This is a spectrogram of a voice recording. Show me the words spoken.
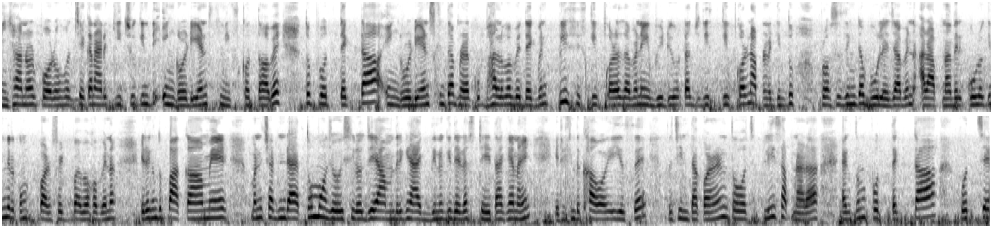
মিশানোর পরও হচ্ছে এখানে আর কিছু কিন্তু ইনগ্রেডিয়েন্টস মিক্স করতে হবে। তো প্রত্যেকটা ইনগ্রেডিয়েন্টস কিন্তু আপনারা খুব ভালোভাবে দেখবেন। প্লিজ স্কিপ করা যাবে না। এই ভিডিওটা যদি স্কিপ করেন, আপনারা কিন্তু প্রসেসিংটা ভুলে যাবেন। আর আপনাদেরগুলো কিন্তু এরকম পারফেক্টভাবে হবে না। এটা কিন্তু পাকা আমের মানে চাটনিটা এত মজা হয়েছিল যে আমাদের কিন্তু একদিনও কিন্তু এটা স্টে থাকে নাই। এটা কিন্তু খাওয়া হয়ে গেছে। তো চিন্তা করেন, তো হচ্ছে প্লিজ আপনারা একদম প্রত্যেকটা হচ্ছে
